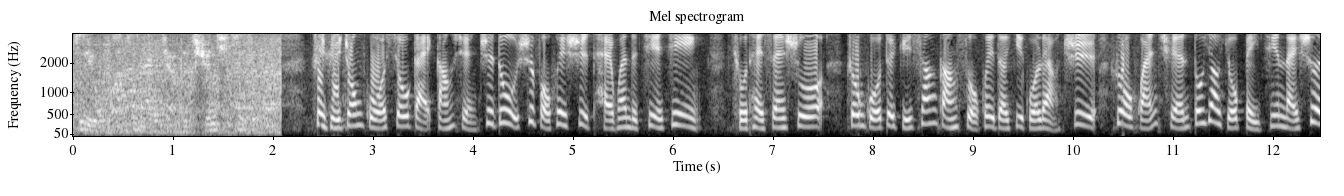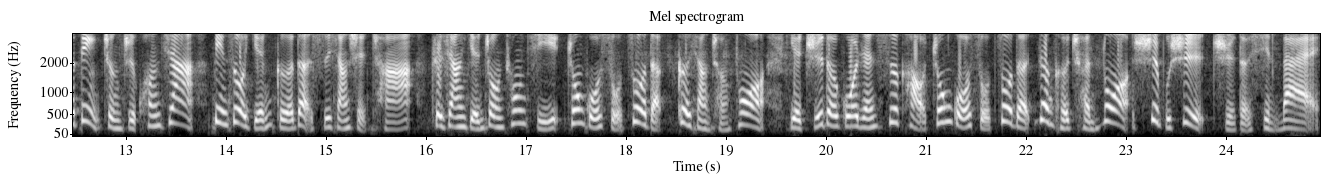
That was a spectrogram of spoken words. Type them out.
自由、法治国家的选举制度。对于中国修改港选制度是否会是台湾的借鉴？邱泰三说，中国对于香港所谓的一国两制，若完全都要由北京来设定政治框架，并做严格的思想审查，这将严重冲击中国所做的各项承诺，也值得国人思考中国所做的任何承诺是不是值得信赖。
